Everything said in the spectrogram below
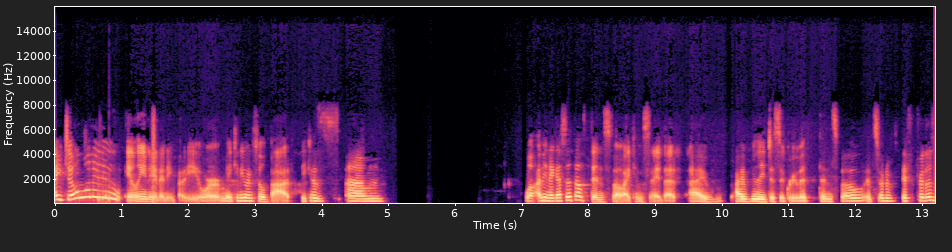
I don't want to alienate anybody or make anyone feel bad because, um, well, I mean, I guess about Thinspo, I can say that I I really disagree with Thinspo. It's sort of if for those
